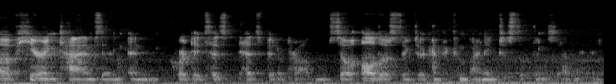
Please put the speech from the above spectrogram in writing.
of hearing times and, and court dates has, has been a problem. So all those things are kind of combining just the things that I think.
